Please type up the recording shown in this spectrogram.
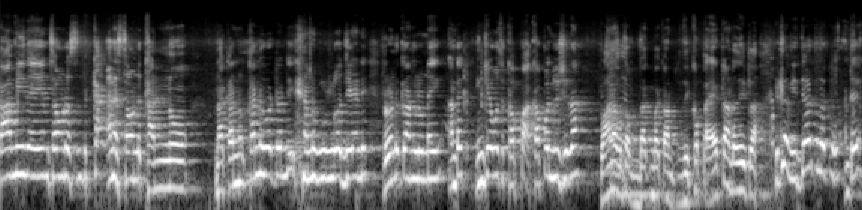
కా మీద ఏం సౌండ్ వస్తుంది? క అనే సౌండ్ కన్ను. నా కన్ను కన్ను కొట్టండి కన్ను క్లోజ్ చేయండి. రెండు కన్నులు ఉన్నాయి. అంటే ఇంకేమో కప్ప కప్పని చూసిరా వాన ఒక బక్ బక్ అంటుంది కప్ప ఎట్లా అంటది ఇట్లా? ఇట్లా విద్యార్థులకు అంటే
